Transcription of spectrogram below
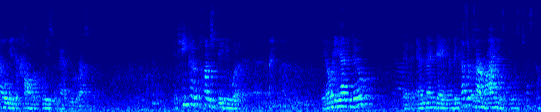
told me to call the police and have you arrested. If he could have punched me, he would have. You know what he had to do? And to end that game. And because it was our rivals, it was just a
